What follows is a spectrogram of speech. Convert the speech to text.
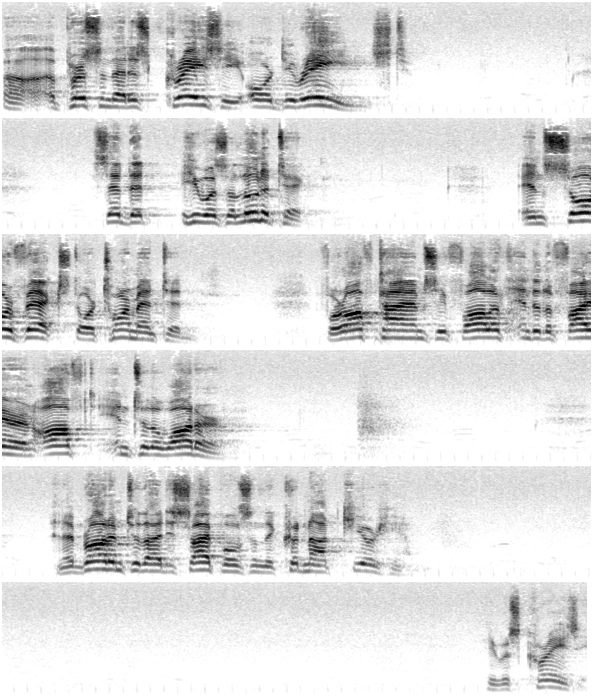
Uh, a person that is crazy or deranged. Said that he was a lunatic and sore vexed or tormented. For oft times he falleth into the fire and oft into the water. And I brought him to thy disciples, and they could not cure him. He was crazy.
